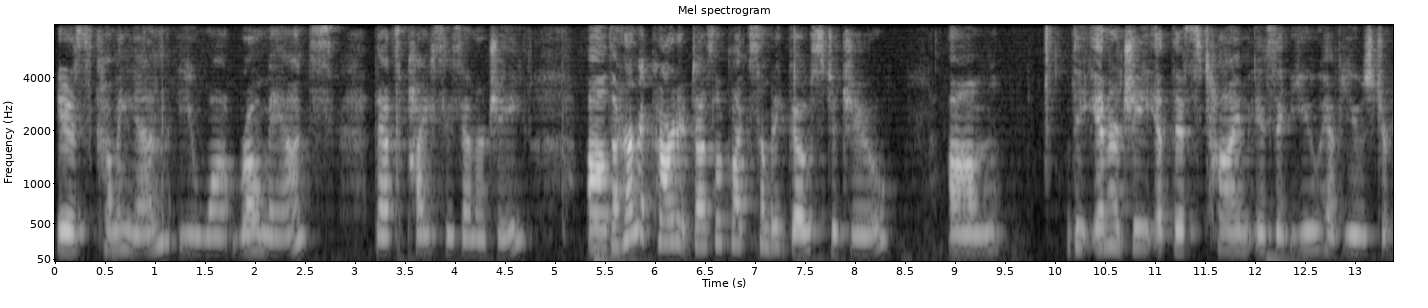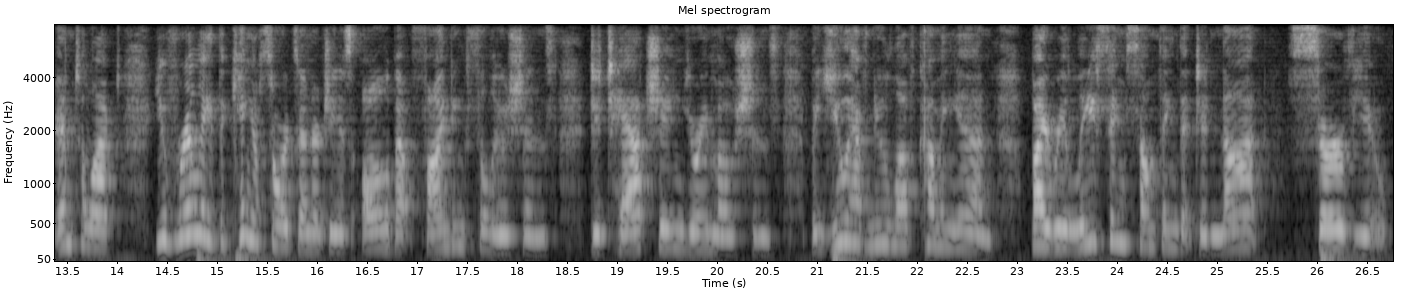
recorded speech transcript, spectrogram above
is coming in. You want romance. That's Pisces energy. Uh, the Hermit card, it does look like somebody ghosted you. Um, the energy at this time is that you have used your intellect. You've really, the King of Swords energy is all about finding solutions, detaching your emotions, but you have new love coming in by releasing something that did not serve you.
